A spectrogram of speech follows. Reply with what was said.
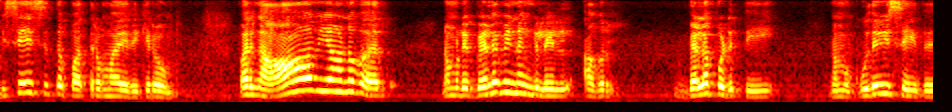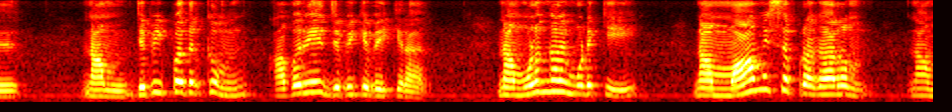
விசேஷித்த பாத்திரமாக இருக்கிறோம். பாருங்க ஆவியானவர் நம்முடைய பலவீனங்களில் அவர் பலப்படுத்தி நமக்கு உதவி செய்து நாம் ஜெபிப்பதற்கும் அவரே ஜெபிக்க வைக்கிறார். நாம் முழங்காலை முடக்கி நாம் மாமிச பிரகாரம் நாம்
